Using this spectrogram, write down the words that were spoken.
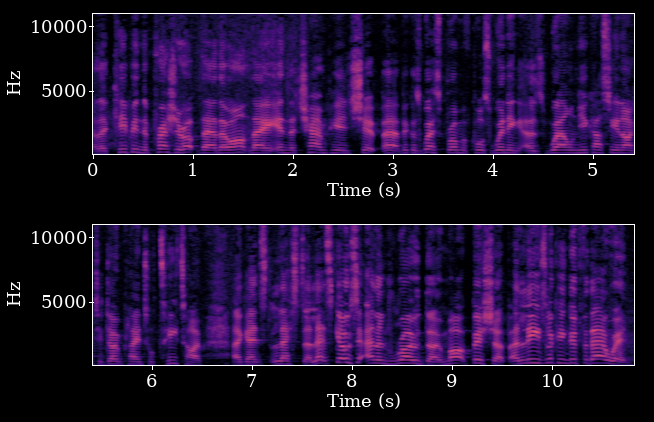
Now they're keeping the pressure up there, though, aren't they, in the Championship? Uh, because West Brom, of course, winning as well. Newcastle United don't play until tea time against Leicester. Let's go to Elland Road, though. Mark Bishop, are Leeds looking good for their win?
